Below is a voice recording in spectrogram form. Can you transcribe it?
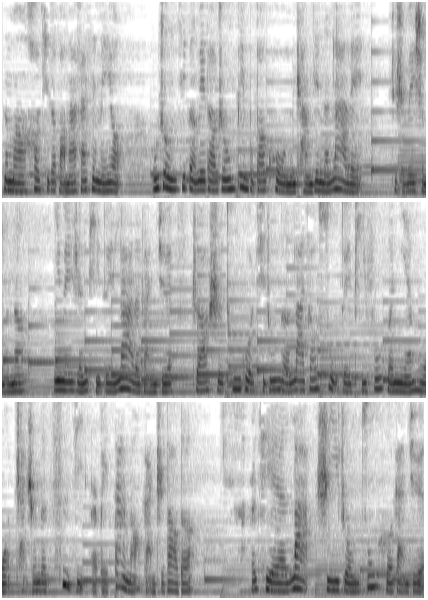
那么好奇的宝妈发现没有？五种基本味道中并不包括我们常见的辣味，这是为什么呢？因为人体对辣的感觉主要是通过其中的辣椒素对皮肤和黏膜产生的刺激而被大脑感知到的，而且辣是一种综合感觉，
